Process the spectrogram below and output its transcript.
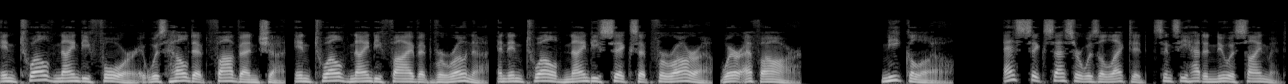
In 1294 it was held at Faventia, in 1295 at Verona, and in 1296 at Ferrara, where Fr. Niccolo's successor was elected, since he had a new assignment.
